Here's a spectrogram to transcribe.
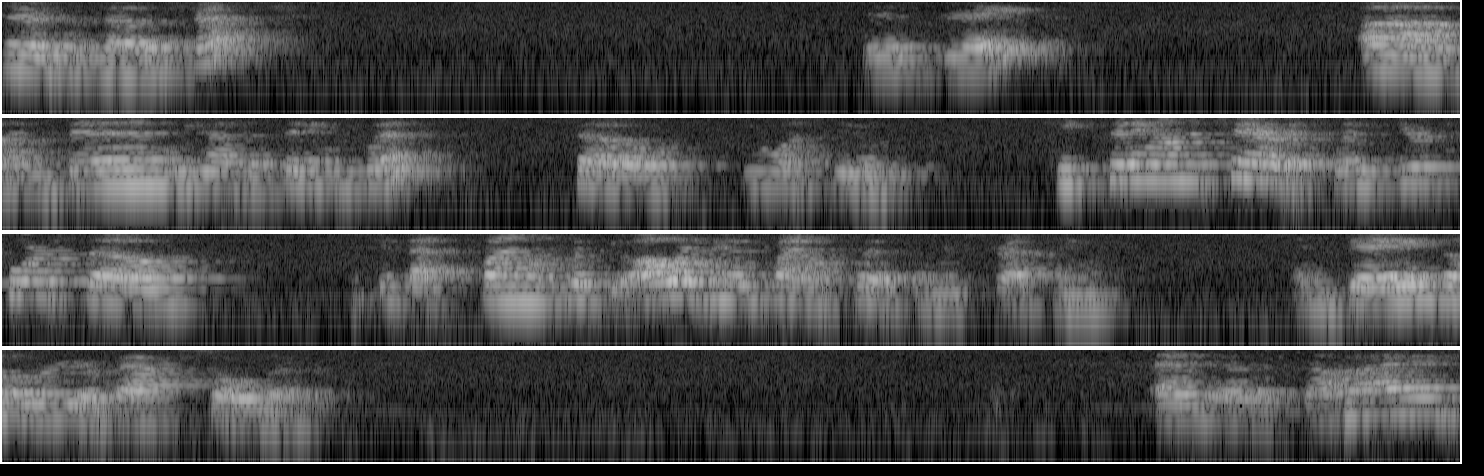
There's another stretch. It is great. Um, and then we have the sitting twist. So you want to keep sitting on the chair, but twist your torso. Get that spinal twist. You always need a spinal twist when you're stretching. And gaze over your back shoulder. And the other side.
